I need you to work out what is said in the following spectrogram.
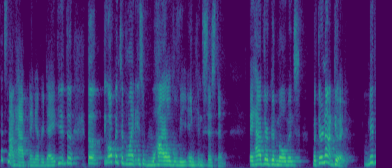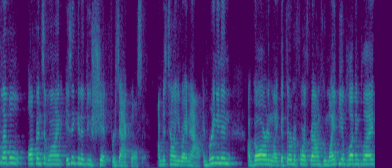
That's not happening every day. The, the, the, the offensive line is wildly inconsistent. They have their good moments, but they're not good. Mid level offensive line isn't going to do shit for Zach Wilson. I'm just telling you right now. And bringing in a guard in like the third or fourth round who might be a plug and play,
